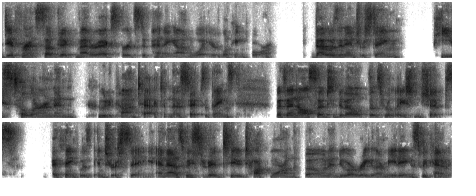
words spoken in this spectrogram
different subject matter experts depending on what you're looking for. That was an interesting piece to learn and who to contact and those types of things. But then also to develop those relationships I think was interesting. And as we started to talk more on the phone and do our regular meetings, we kind of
